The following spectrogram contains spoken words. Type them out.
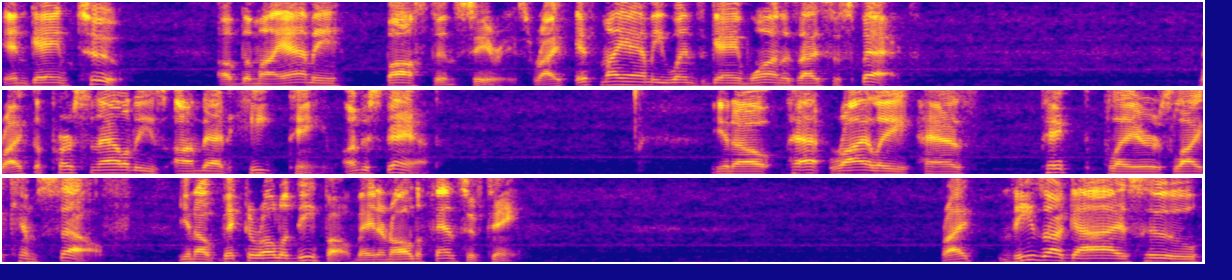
in game two of the Miami Boston series, right? If Miami wins game one, as I suspect, right? The personalities on that Heat team, understand. You know, Pat Riley has picked players like himself. You know, Victor Oladipo made an all defensive team. Right? These are guys who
